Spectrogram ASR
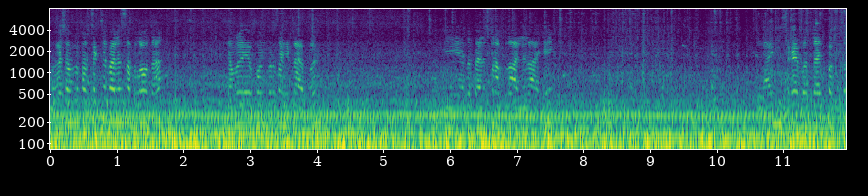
मग अशा आपला फास्टॅगचा बॅलन्स संपला होता. त्यामुळे फोन करून सांगितलं आपण. की आता बॅलन्स पण आपला आलेला आहे. लाईन सगळ्या बंद आहेत. फक्त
